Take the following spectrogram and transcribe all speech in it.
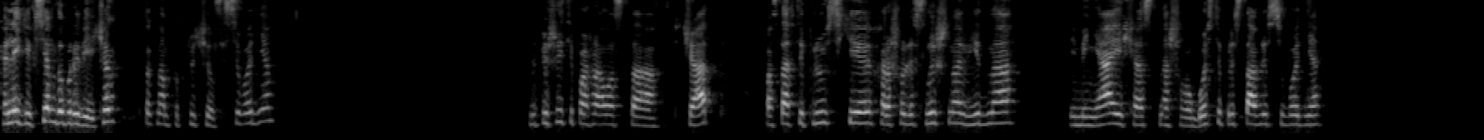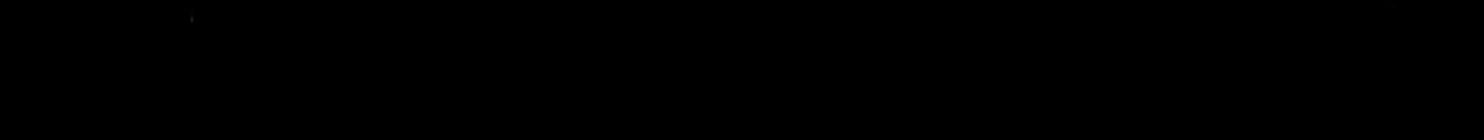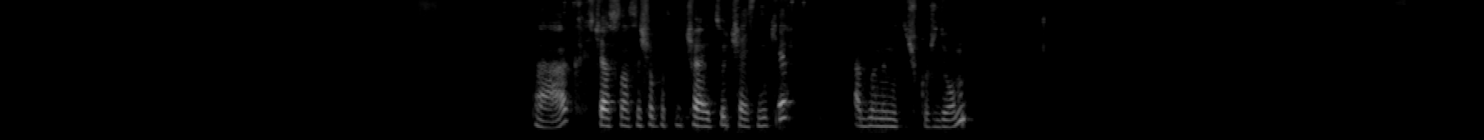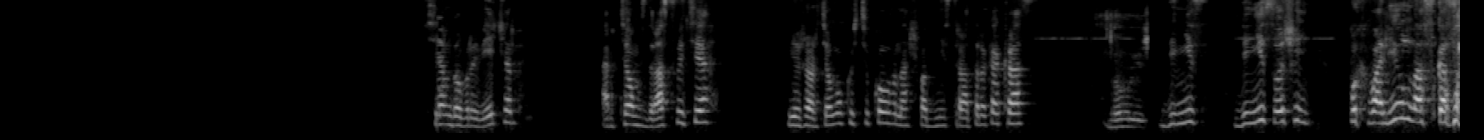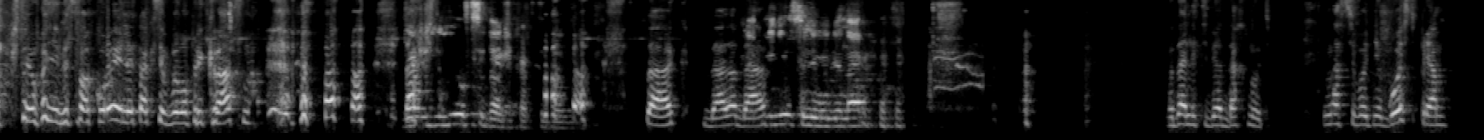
Коллеги, всем добрый вечер, кто к нам подключился сегодня. Напишите, пожалуйста, в чат, поставьте плюсики, хорошо ли слышно, видно и меня, и сейчас нашего гостя представлю сегодня – Так, сейчас у нас еще подключаются участники. Одну минуточку ждем. Всем добрый вечер. Артем, здравствуйте. Вижу Артема Кустюкова, нашего администратора как раз. Добрый вечер. Денис, Денис очень похвалил нас, сказав, что его не беспокоили, так все было прекрасно. Я удивился даже как-то. Так, да-да-да. Отменился ли вебинар? Мы дали тебе отдохнуть. У нас сегодня гость прям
